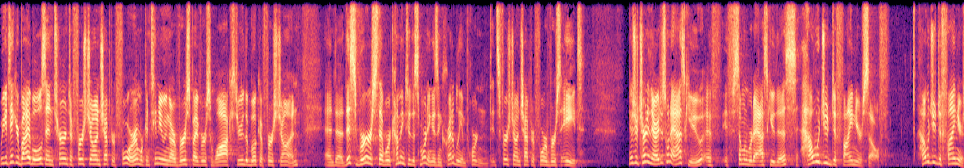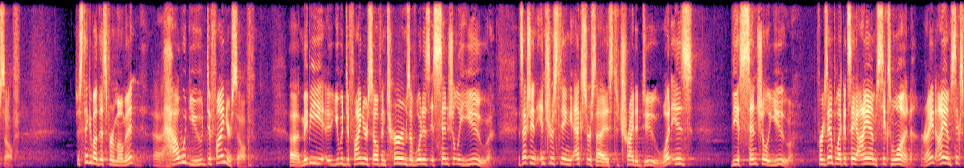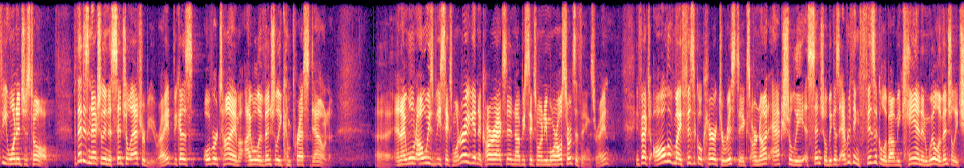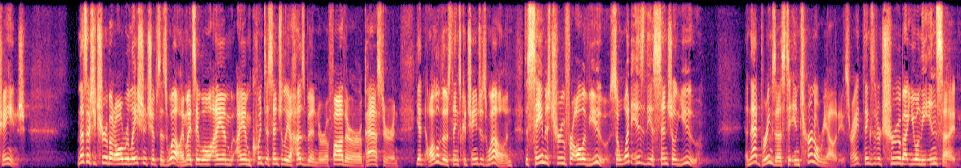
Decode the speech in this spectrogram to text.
We can take your Bibles and turn to 1 John chapter 4, and we're continuing our verse by verse walk through the book of 1 John. And uh, this verse that we're coming to this morning is incredibly important. It's 1 John chapter 4, verse 8. As you're turning there, I just want to ask you if, if someone were to ask you this, how would you define yourself? How would you define yourself? Just think about this for a moment. Uh, how would you define yourself? Uh, maybe you would define yourself in terms of what is essentially you. It's actually an interesting exercise to try to do. What is the essential you? For example, I could say, I am 6'1, right? I am 6 feet 1 inches tall. But that isn't actually an essential attribute, right? Because over time, I will eventually compress down. Uh, and I won't always be 6'1, or I get in a car accident and not be 6'1 anymore, all sorts of things, right? In fact, all of my physical characteristics are not actually essential because everything physical about me can and will eventually change. And that's actually true about all relationships as well. I might say, well, I am, I am quintessentially a husband or a father or a pastor, and yet all of those things could change as well. And the same is true for all of you. So, what is the essential you? And that brings us to internal realities, right? Things that are true about you on the inside.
